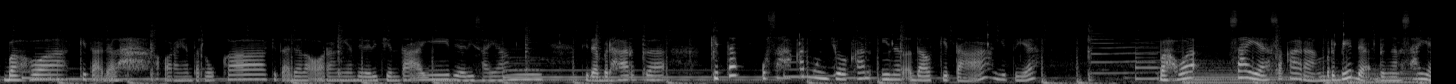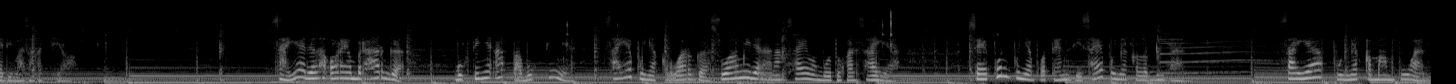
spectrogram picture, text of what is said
bahwa kita adalah orang yang terluka, kita adalah orang yang tidak dicintai, tidak disayangi, tidak berharga. Kita usahakan munculkan inner adult kita gitu ya bahwa saya sekarang berbeda dengan saya di masa kecil. Saya adalah orang yang berharga. Buktinya apa? Buktinya saya punya keluarga, suami dan anak saya membutuhkan saya. Saya pun punya potensi, saya punya kelebihan. Saya punya kemampuan.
